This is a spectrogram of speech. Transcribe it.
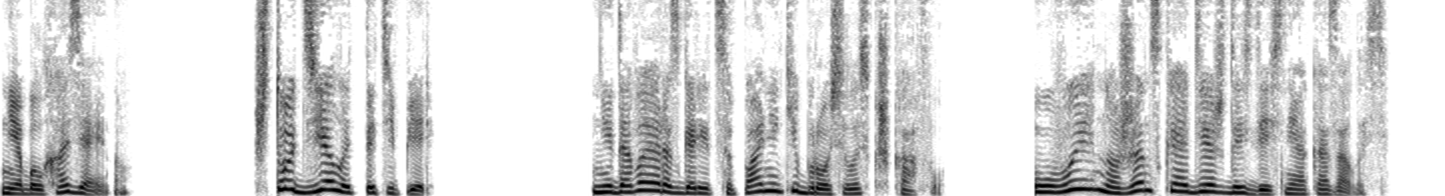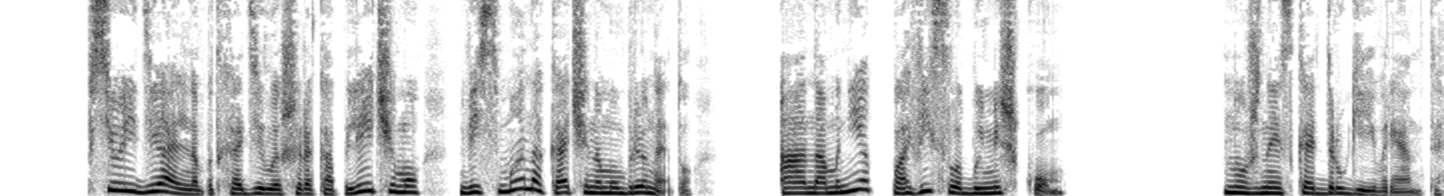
не был хозяином. Что делать-то теперь? Не давая разгореться панике, бросилась к шкафу. Увы, но женской одежды здесь не оказалось. Все идеально подходило широкоплечему, весьма накачанному брюнету, а на мне повисло бы мешком. Нужно искать другие варианты.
